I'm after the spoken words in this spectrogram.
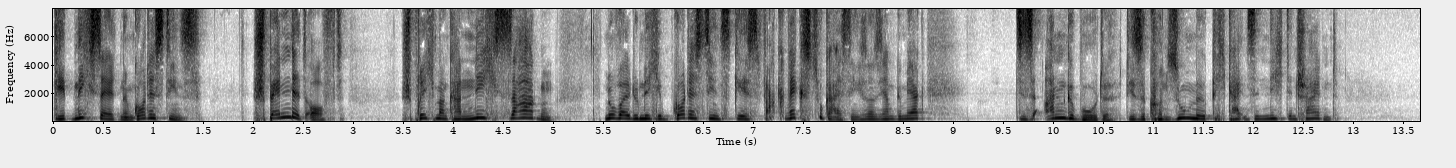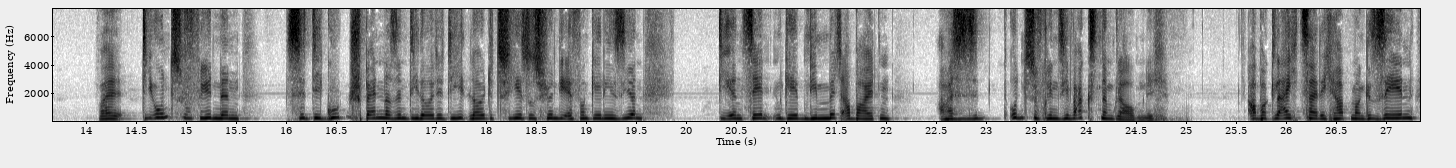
geht nicht selten im Gottesdienst. Spendet oft. Sprich, man kann nicht sagen, nur weil du nicht im Gottesdienst gehst, wächst du geistlich, sondern sie haben gemerkt, diese Angebote, diese Konsummöglichkeiten sind nicht entscheidend. Weil die Unzufriedenen sind die guten Spender, sind die Leute, die Leute zu Jesus führen, die evangelisieren, die ihren Zehnten geben, die mitarbeiten aber sie sind unzufrieden, sie wachsen im Glauben nicht. Aber gleichzeitig hat man gesehen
